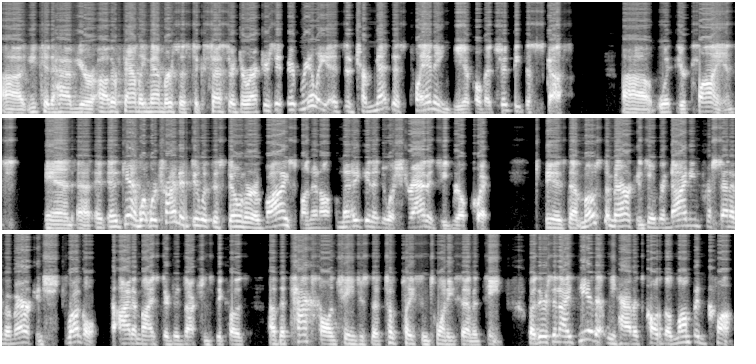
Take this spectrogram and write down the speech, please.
uh, you could have your other family members as successor directors. It, it, really is a tremendous planning vehicle that should be discussed uh, with your clients. And, uh, and, and, again, what we're trying to do with this donor advised fund, and I'll make it into a strategy real quick, is that most Americans, over 90% of Americans, struggle to itemize their deductions because of the tax law changes that took place in 2017. But there's an idea that we have, it's called the lump and clump.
